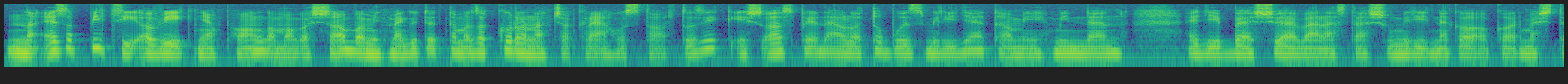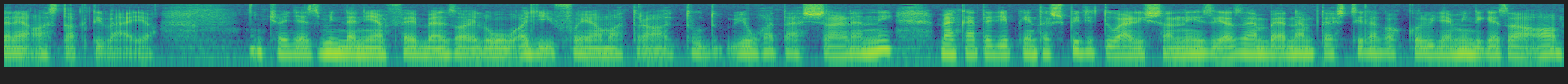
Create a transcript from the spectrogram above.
Na, ez a pici, a véknyabb hang, a magasabb, amit megütöttem, az a koronacsakrához tartozik, és az például a tobozmirigyet, ami minden egyéb belső elválasztású mirigynek a karmestere, azt aktiválja. Úgyhogy ez minden ilyen fejben zajló agyi folyamatra tud jó hatással lenni, meg hát egyébként, ha spirituálisan nézi az ember, nem testileg, akkor ugye mindig ez a, a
